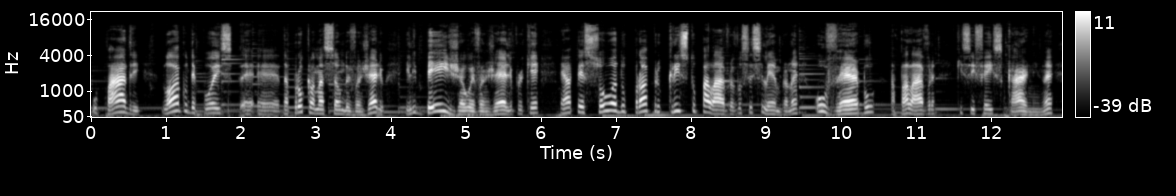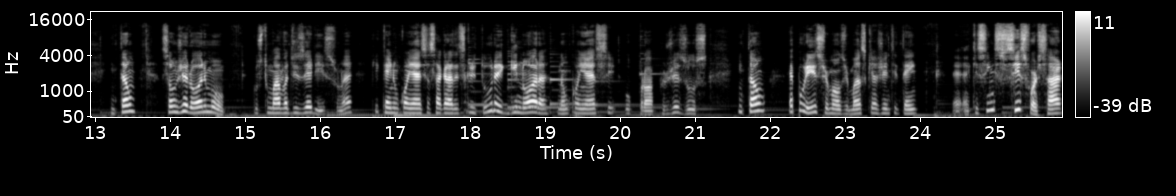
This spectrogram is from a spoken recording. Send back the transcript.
o padre, logo depois é, é, da proclamação do evangelho, ele beija o evangelho, porque é a pessoa do próprio Cristo Palavra. Você se lembra, né? O Verbo, a palavra, que se fez carne, né? Então, São Jerônimo costumava dizer isso, né? Que quem não conhece a Sagrada Escritura ignora, não conhece o próprio Jesus. Então, é por isso, irmãos e irmãs, que a gente tem é, que se, se esforçar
